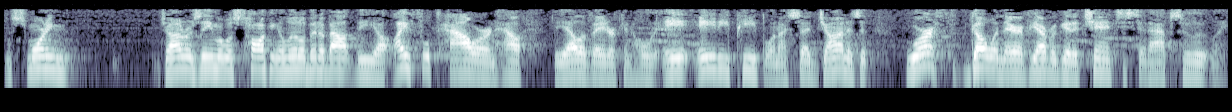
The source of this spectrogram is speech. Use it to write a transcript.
This morning, John Rosima was talking a little bit about the uh, Eiffel Tower and how the elevator can hold 80 people. And I said, John, is it worth going there if you ever get a chance? He said, Absolutely.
